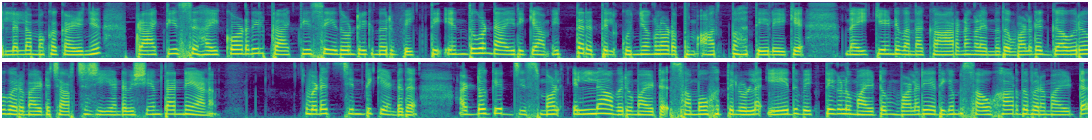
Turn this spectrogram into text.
എൽ എൽ എം ഒക്കെ കഴിഞ്ഞ് പ്രാക്ടീസ് ഹൈക്കോടതിയിൽ പ്രാക്ടീസ് ചെയ്തുകൊണ്ടിരിക്കുന്ന ഒരു വ്യക്തി എന്തുകൊണ്ടായിരിക്കാം ഇത്തരത്തിൽ കുഞ്ഞുങ്ങളോടൊപ്പം ആത്മഹത്യയിലേക്ക് നയിക്കേണ്ടി വന്ന കാരണങ്ങൾ എന്നത് വളരെ ഗൗരവപരമായിട്ട് ചർച്ച ചെയ്യേണ്ട വിഷയം തന്നെയാണ്. ഇവിടെ ചിന്തിക്കേണ്ടത് അഡ്വക്കേറ്റ് ജിസ്മോൾ എല്ലാവരുമായിട്ട് സമൂഹത്തിലുള്ള ഏത് വ്യക്തികളുമായിട്ടും വളരെയധികം സൗഹാർദ്ദപരമായിട്ട്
